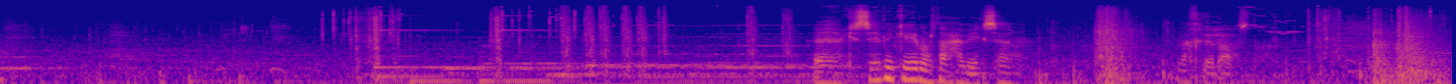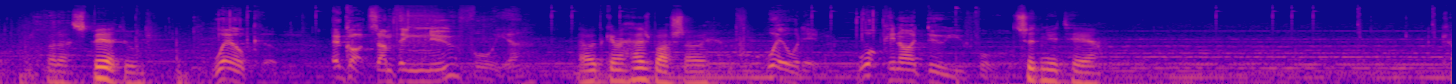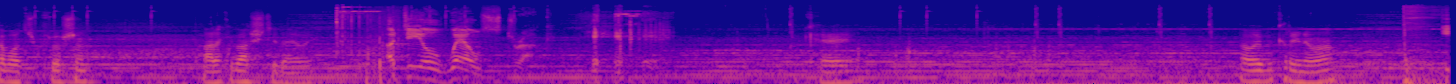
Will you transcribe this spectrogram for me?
Save me game or that heavy excel. But a spear too. Welcome. I got something new for you. I would become a hedge boss, shall we? Well what can I do you for? Should need here. Kaboch proszę. Parę chyba się dały. A deal well struck. okay. ئەوەی بکڕینەوە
